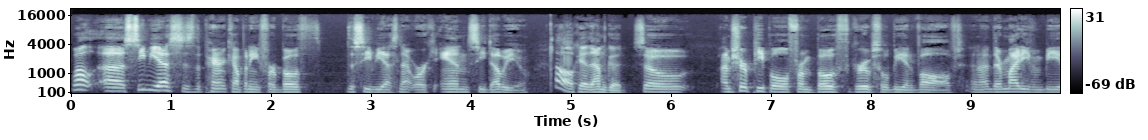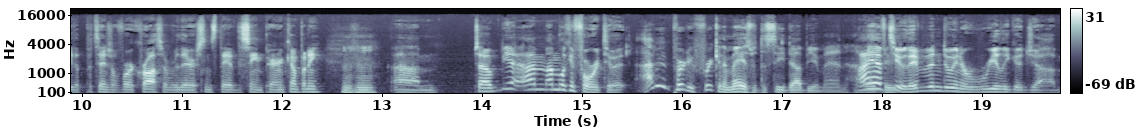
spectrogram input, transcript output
Well, uh, CBS is the parent company for both the CBS network and CW. Oh, okay, I'm good. So I'm sure people from both groups will be involved, and there might even be the potential for a crossover there since they have the same parent company. Mm-hmm. Um, so yeah, I'm, I'm looking forward to it. I've been pretty freaking amazed with the CW man. How I have do- too. They've been doing a really good job,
